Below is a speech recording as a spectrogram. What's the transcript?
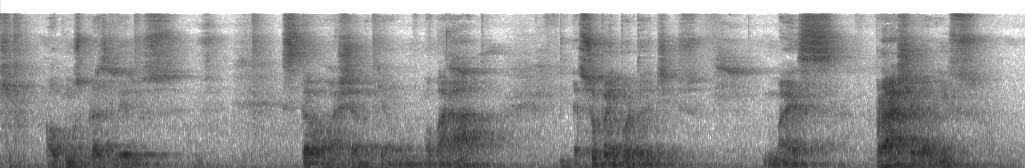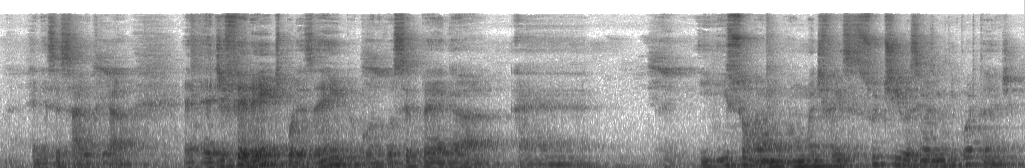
que alguns brasileiros estão achando que é um barato. É super importante isso. Mas para chegar nisso, é necessário criar. É, é, diferente, por exemplo, quando você pega. É, e isso é um, uma diferença sutil, assim, mas muito importante.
